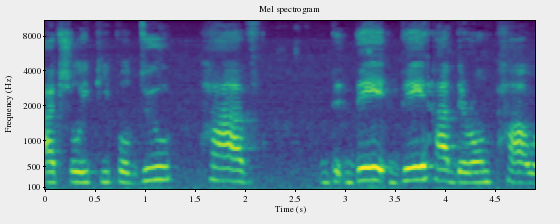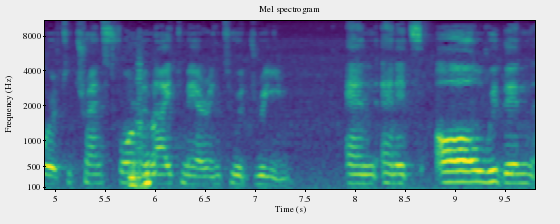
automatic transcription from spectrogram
actually people do have, they, they have their own power to transform a mm-hmm. nightmare into a dream. And, and it's all within,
